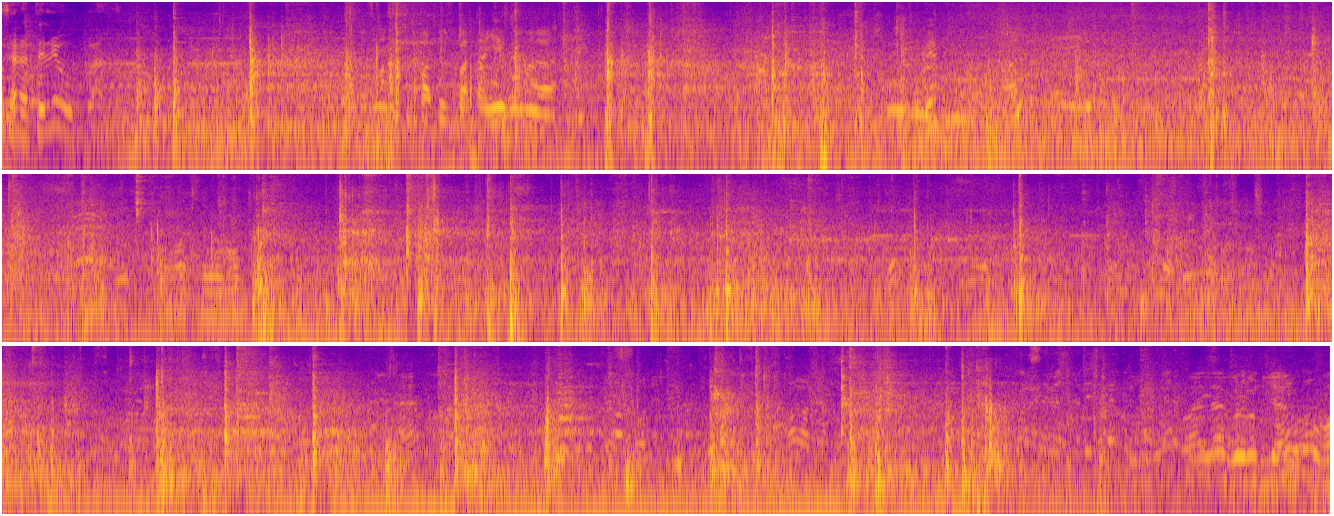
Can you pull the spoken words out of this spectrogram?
Será teliuca? Mas os batalha com na...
